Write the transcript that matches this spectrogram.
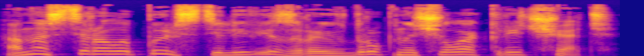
Она стирала пыль с телевизора и вдруг начала кричать.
